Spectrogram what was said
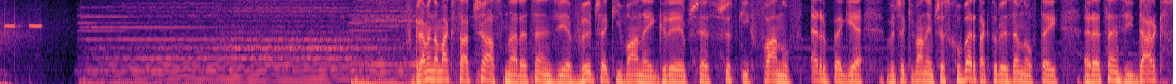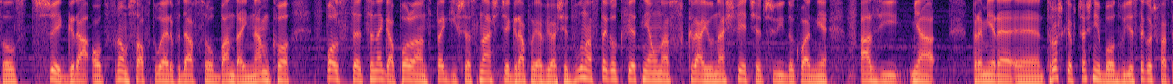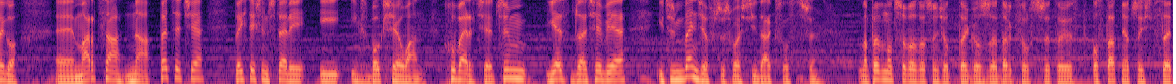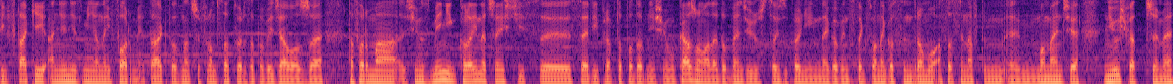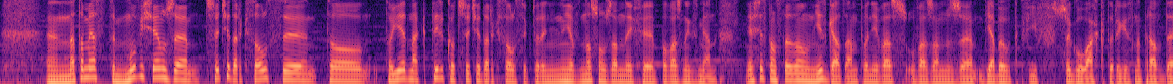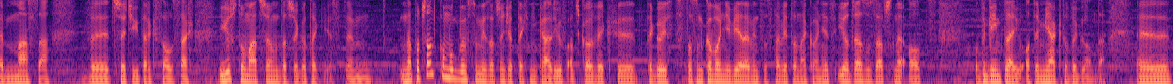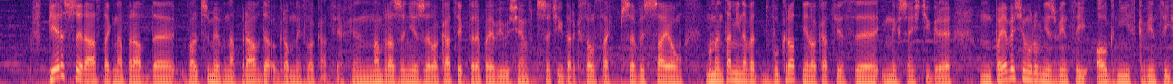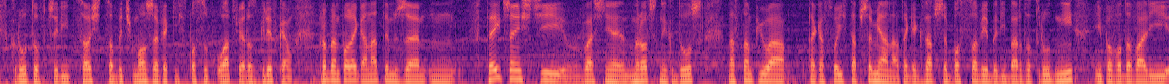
Wgramy na maksa czas na recenzję wyczekiwanej gry przez wszystkich fanów RPG, wyczekiwanej przez Huberta, który ze mną w tej recenzji Dark Souls 3, gra od From Software, wydawcą Bandai Namco. W Polsce Cenega Poland PEGI 16, gra pojawiła się 12 kwietnia u nas w kraju, na świecie, czyli dokładnie w Azji miała premierę e, troszkę wcześniej, bo 24 e, marca na PC, PlayStation 4 i Xboxie One. Hubercie, czym jest dla Ciebie i czym będzie w przyszłości Dark Souls 3? Na pewno trzeba zacząć od tego, że Dark Souls 3 to jest ostatnia część serii w takiej, a nie niezmienionej formie, tak? To znaczy From Software zapowiedziało, że ta forma się zmieni, kolejne części z y, serii prawdopodobnie się ukażą, ale to będzie już coś zupełnie innego, więc tak zwanego syndromu asasyna w tym y, momencie nie uświadczymy. Natomiast mówi się, że trzecie Dark Soulsy to, to jednak tylko trzecie Dark Soulsy, które nie wnoszą żadnych e, poważnych zmian. Ja się z tą tezą nie zgadzam, ponieważ uważam, że diabeł tkwi w szczegółach, których jest naprawdę masa w trzecich Dark Soulsach. I już tłumaczę, dlaczego tak jest. Na początku mógłbym w sumie zacząć od technikaliów, aczkolwiek y, tego jest stosunkowo niewiele, więc zostawię to na koniec i od razu zacznę od, od gameplayu, o tym jak to wygląda. W pierwszy raz tak naprawdę walczymy w naprawdę ogromnych lokacjach. Mam wrażenie, że lokacje, które pojawiły się w trzecich Dark Soulsach przewyższają momentami nawet dwukrotnie lokacje z e, innych części gry. Mm, Pojawia się również więcej ognisk, więcej skrótów, czyli coś, co być może w jakiś sposób ułatwia rozgrywkę. Problem polega na tym, że mm, w tej części właśnie Mrocznych Dusz nastąpiła taka swoista przemiana. Tak jak zawsze bossowie byli bardzo trudni i powodowali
